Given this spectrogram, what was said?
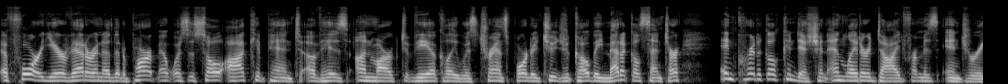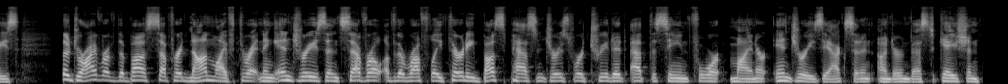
a four year veteran of the department, was the sole occupant of his unmarked vehicle. He was transported to Jacobi Medical Center in critical condition and later died from his injuries. The driver of the bus suffered non life threatening injuries, and several of the roughly 30 bus passengers were treated at the scene for minor injuries. The accident under investigation.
